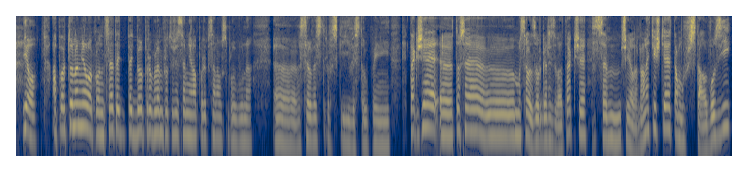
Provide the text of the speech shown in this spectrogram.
Jo, a to nemělo konce, teď, teď byl problém, protože jsem měla podepsanou smlouvu na uh, silvestrovský vystoupení. Takže uh, to se uh, muselo zorganizovat tak, že jsem přijela na letiště, tam už stál vozík,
